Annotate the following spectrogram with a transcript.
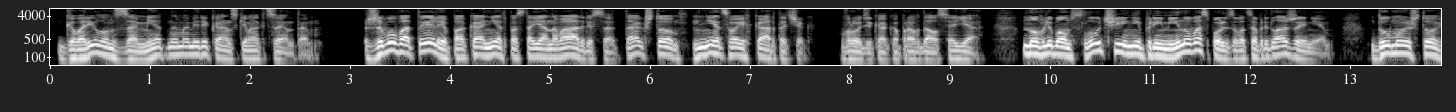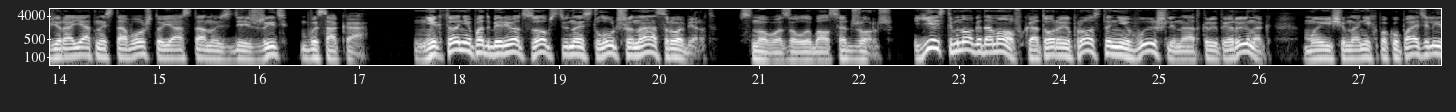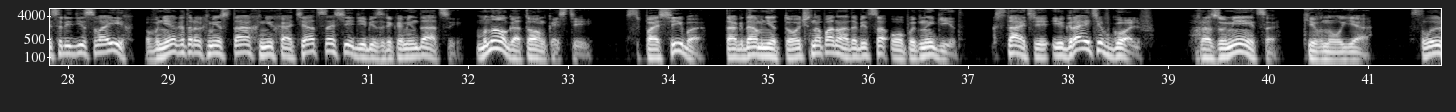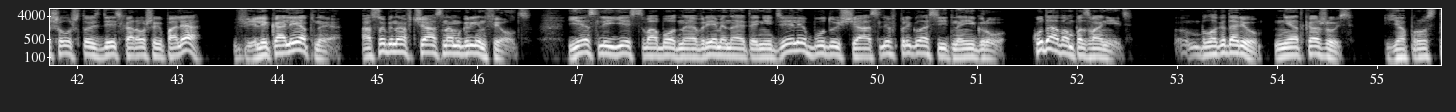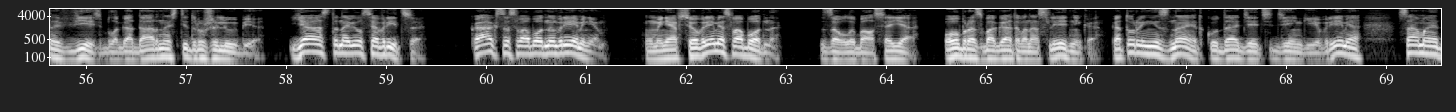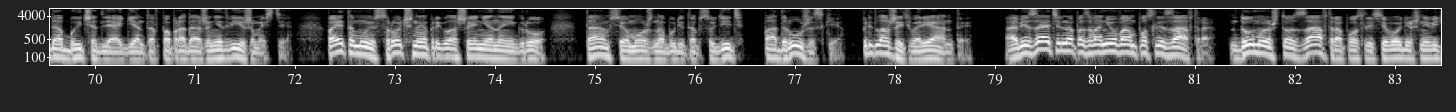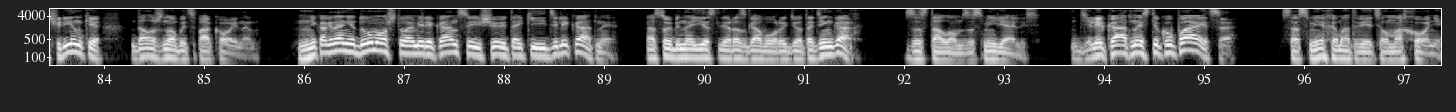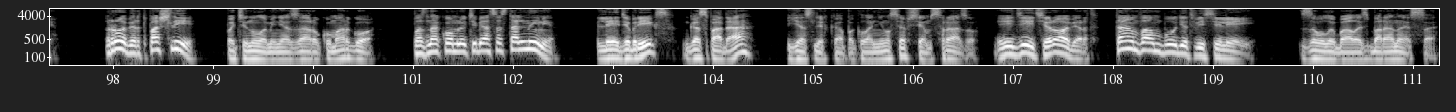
Говорил он с заметным американским акцентом. Живу в отеле, пока нет постоянного адреса, так что нет своих карточек. Вроде как оправдался я. Но в любом случае не примину воспользоваться предложением. Думаю, что вероятность того, что я останусь здесь жить, высока. «Никто не подберет собственность лучше нас, Роберт», — снова заулыбался Джордж. Есть много домов, которые просто не вышли на открытый рынок. Мы ищем на них покупателей среди своих. В некоторых местах не хотят соседи без рекомендаций. Много тонкостей. Спасибо. Тогда мне точно понадобится опытный гид. Кстати, играете в гольф? Разумеется, кивнул я. Слышал, что здесь хорошие поля? Великолепные. Особенно в частном Гринфилдс. Если есть свободное время на этой неделе, буду счастлив пригласить на игру. Куда вам позвонить?» «Благодарю, не откажусь. Я просто весь благодарность и дружелюбие. Я остановился в Рице. Как со свободным временем? У меня все время свободно», — заулыбался я. Образ богатого наследника, который не знает, куда деть деньги и время, самая добыча для агентов по продаже недвижимости. Поэтому и срочное приглашение на игру. Там все можно будет обсудить по-дружески, предложить варианты. Обязательно позвоню вам послезавтра. Думаю, что завтра после сегодняшней вечеринки должно быть спокойным. Никогда не думал, что американцы еще и такие деликатные, особенно если разговор идет о деньгах. За столом засмеялись. «Деликатность окупается!» Со смехом ответил Махони. «Роберт, пошли!» Потянула меня за руку Марго. «Познакомлю тебя с остальными!» «Леди Брикс, господа!» Я слегка поклонился всем сразу. «Идите, Роберт, там вам будет веселей», — заулыбалась баронесса.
